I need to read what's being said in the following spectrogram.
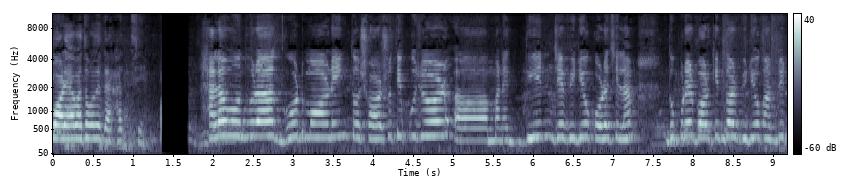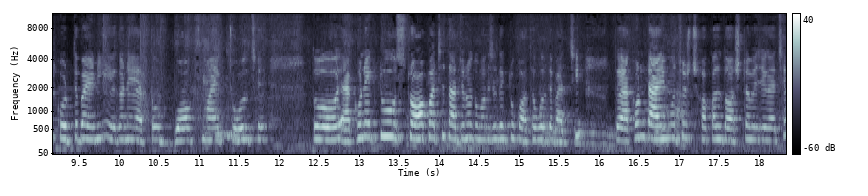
পরে আবার তোমাদের দেখাচ্ছি। হ্যালো বন্ধুরা গুড মর্নিং তো সরস্বতী পুজোর মানে দিন যে ভিডিও করেছিলাম, দুপুরের পর কিন্তু আর ভিডিও কমপ্লিট করতে পারিনি। এখানে এত বক্স মাইক চলছে। তো এখন একটু স্টপ আছে, তার জন্য তোমাদের সাথে একটু কথা বলতে পারছি। তো এখন টাইম হচ্ছে সকাল দশটা বেজে গেছে।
